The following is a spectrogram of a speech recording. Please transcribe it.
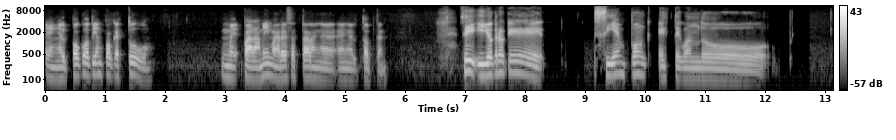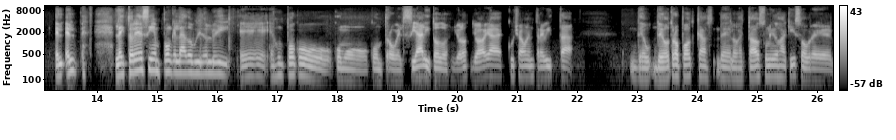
en el poco tiempo que estuvo, me, para mí merece estar en el, en el, top 10. Sí, y yo creo que CM Punk, este, cuando el, el, la historia de CM Punk en la WWE eh, es un poco como controversial y todo. Yo, yo había escuchado una entrevista de, de, otro podcast de los Estados Unidos aquí sobre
